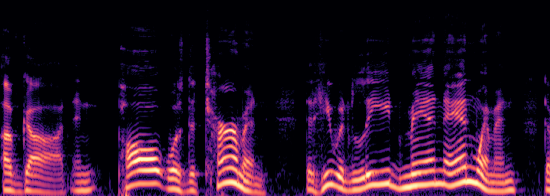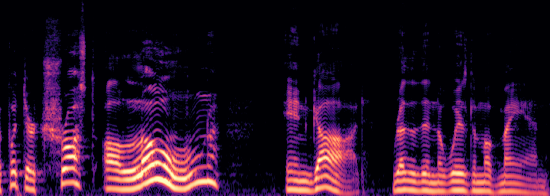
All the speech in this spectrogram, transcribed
of God. And Paul was determined that he would lead men and women to put their trust alone in God rather than the wisdom of man.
